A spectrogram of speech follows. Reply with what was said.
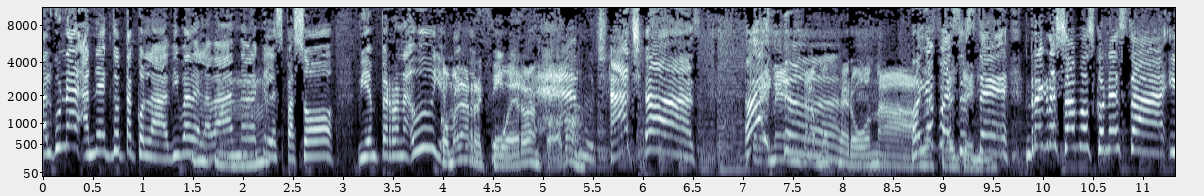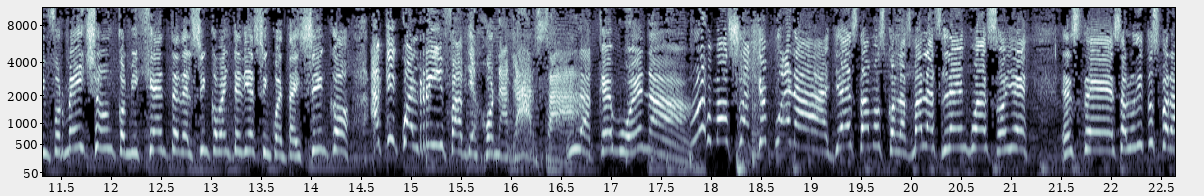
alguna anécdota con la diva de la banda que les pasó bien perrona. Uy, ¿Cómo la recuerdan infinidad, todo? Muchachas. Ay, Tremenda mujerona. Oiga, nuestra pues Jenny. este, regresamos con esta information con mi gente del 520-1055. Aquí cuál rifa, viejona Garza. ¡La qué buena! ¡Hermosa! ¡Qué buena! Ya con las malas lenguas. Oye, este, saluditos para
